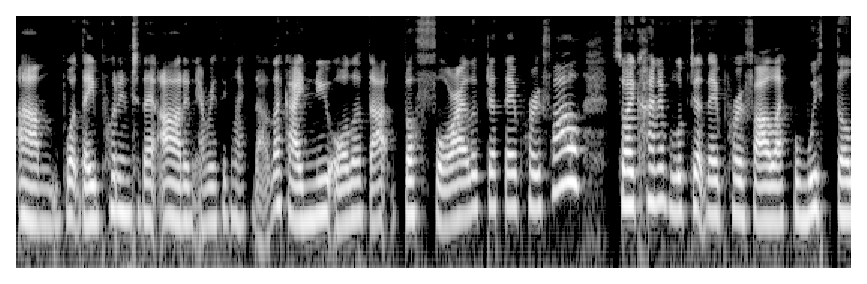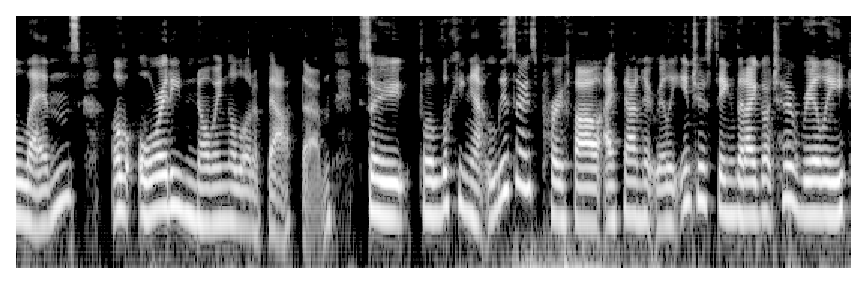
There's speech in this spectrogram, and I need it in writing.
um, what they put into their art and everything like that. Like I knew all of that before I looked at their profile. So I kind of looked at their profile like with the lens of already knowing a lot about them. So for looking at Lizzo's profile, I found it really interesting that I got to really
